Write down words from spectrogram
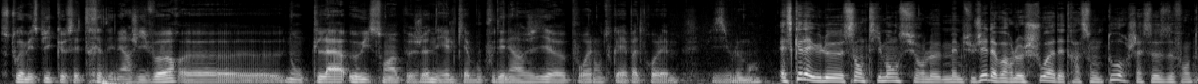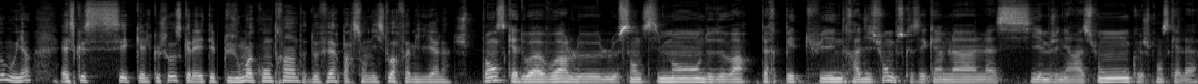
surtout elle m'explique que c'est très énergivore, euh, donc là eux ils sont un peu jeunes, et elle qui a beaucoup d'énergie, euh, pour elle en tout cas il n'y a pas de problème, visiblement. Est-ce qu'elle a eu le sentiment sur le même sujet d'avoir le choix d'être à son tour chasseuse de fantômes, ou bien est-ce que c'est quelque chose qu'elle a été plus ou moins contrainte de faire par son histoire familiale? Je pense qu'elle doit avoir le, sentiment de devoir perpétuer une tradition, puisque c'est quand même la, la génération, que je pense qu'elle a,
